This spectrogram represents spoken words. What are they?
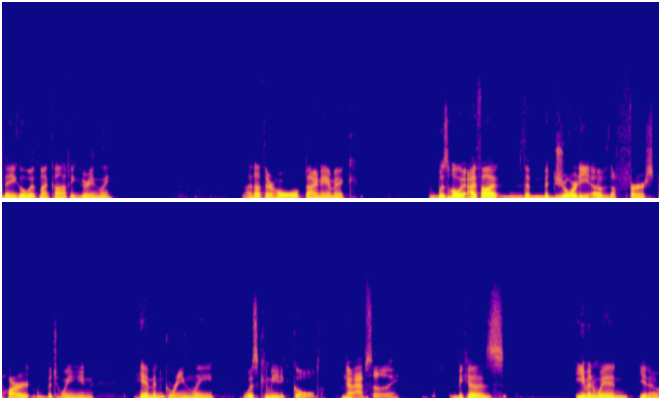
bagel with my coffee, Greenly. I thought their whole dynamic was holy. I thought the majority of the first part between him and Greenly was comedic gold. No, absolutely. because even when you know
